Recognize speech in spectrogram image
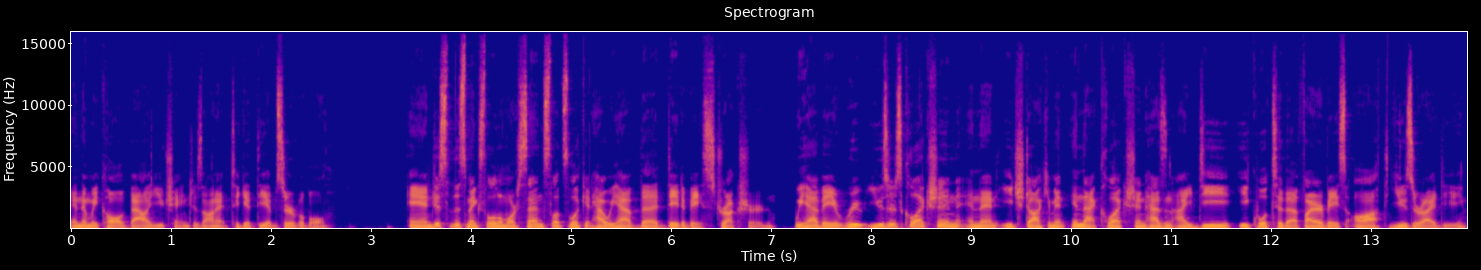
And then we call value changes on it to get the observable. And just so this makes a little more sense, let's look at how we have the database structured. We have a root users collection, and then each document in that collection has an ID equal to the Firebase auth user ID.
